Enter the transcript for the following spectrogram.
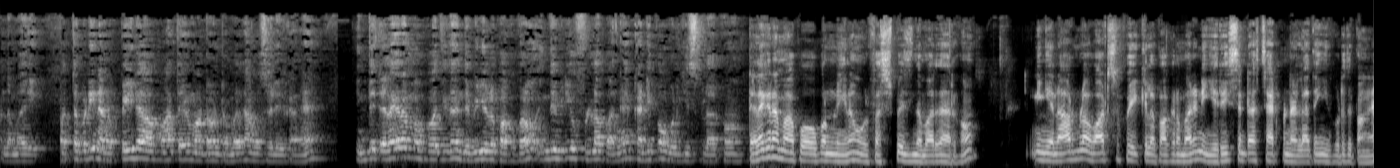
அந்த மாதிரி. மத்தபடி நாங்க பெய்டா மாத்தவே மாட்டோம்ன்ற மாதிரி தான் அவங்க சொல்லியிருக்காங்க. இந்த டெலிகிராம் ஆப் பத்தி தான் இந்த வீடியோல பார்க்க போறோம். இந்த வீடியோ ஃபுல்லா பாருங்க. கண்டிப்பா உங்களுக்கு யூஸ்ஃபுல்லா இருக்கும். டெலிகிராம் ஆப் ஓப்பன் பண்ணீங்கன்னா உங்களுக்கு ஃபர்ஸ்ட் பேஜ் இந்த மாதிரி தான் இருக்கும். நீங்கள் நார்மலாக வாட்ஸ்அப் வைக்கில் பார்க்குற மாதிரி நீங்கள் ரீசெண்டாக சேட் பண்ண எல்லாத்தையும் இங்கே கொடுத்துருப்பாங்க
